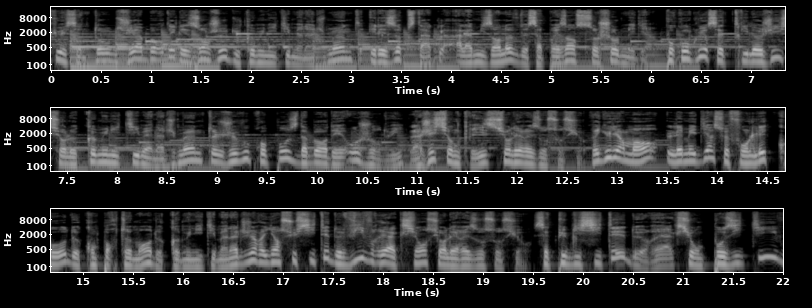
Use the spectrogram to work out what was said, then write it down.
QSN Talks, j'ai abordé les enjeux du community management et les obstacles à la mise en œuvre de sa présence social media. Pour conclure cette trilogie sur le community management, je vous propose d'aborder aujourd'hui la gestion de crise sur les réseaux sociaux. Régulièrement, les médias se font l'écho de comportements de community managers ayant suscité de vives réactions sur les réseaux sociaux. Cette publicité de réactions positives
